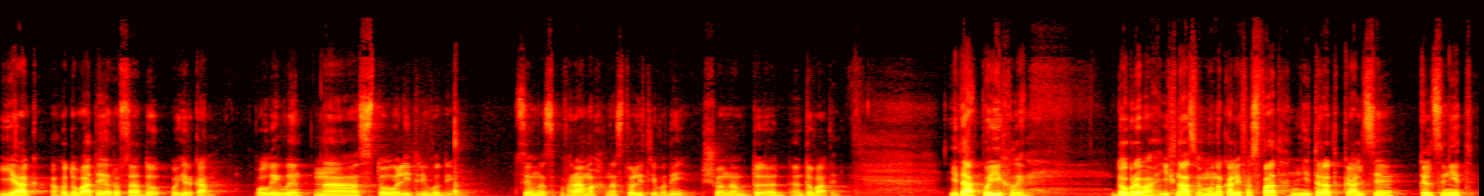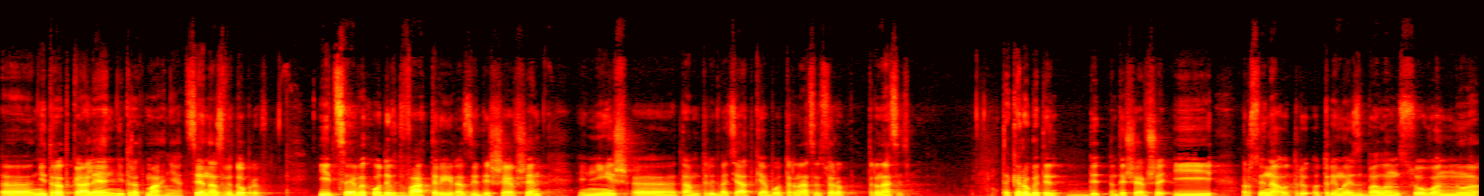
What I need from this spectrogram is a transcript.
Як годувати розсаду огірка? Поливи на 100 літрів води. Це в нас в грамах на 100 літрів води. Що нам е, давати? І так, поїхали. Добрива, їх назви: монокаліфосфат, нітрат кальція, кальциніт, е, нітрат калія, нітрат магнія. Це назви добрив. І це виходить в 2-3 рази дешевше, ніж е, там 3,20 або 13,40-13. Таке робити дешевше, і рослина отри- отримає збалансоване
